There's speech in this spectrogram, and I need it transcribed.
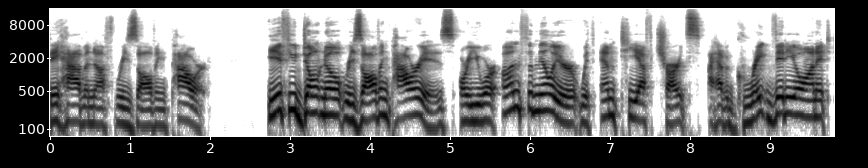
They have enough resolving power. If you don't know what resolving power is, or you are unfamiliar with MTF charts, I have a great video on it.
